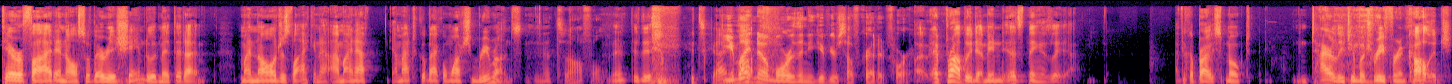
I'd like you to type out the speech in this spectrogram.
terrified and also very ashamed to admit that I my knowledge is lacking. I might have I might have to go back and watch some reruns. That's awful. It- it- It's kind You might know more than you give yourself credit for. Uh, I probably. I mean, that's the thing is, like, I think I probably smoked entirely too much reefer in college,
